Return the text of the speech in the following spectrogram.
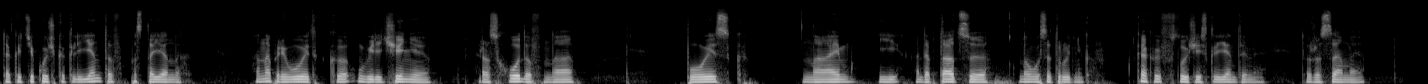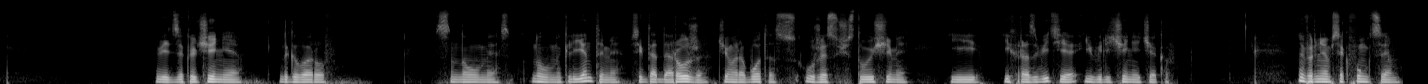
так и текучка клиентов постоянных, она приводит к увеличению расходов на поиск, найм и адаптацию новых сотрудников, как и в случае с клиентами – то же самое. Ведь заключение договоров с новыми, с новыми клиентами всегда дороже, чем работа с уже существующими и их развитие и увеличение чеков. Ну, вернемся к функциям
